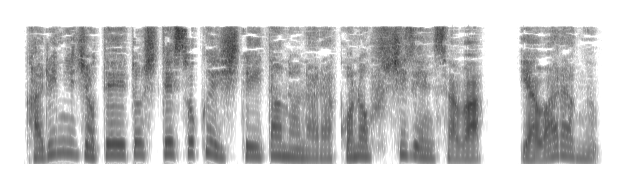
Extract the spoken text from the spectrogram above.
仮に女帝として即位していたのならこの不自然さは和らぐ。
